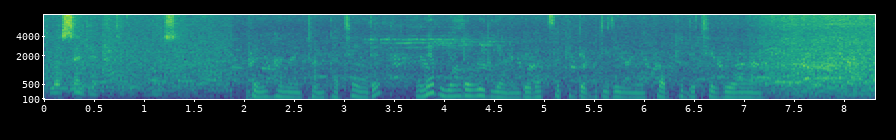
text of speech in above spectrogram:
kiba sente empitike kunyusa prim hamilton katende ne buyondo william be bakusakidde eggulire lino okulabukedde tv 1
